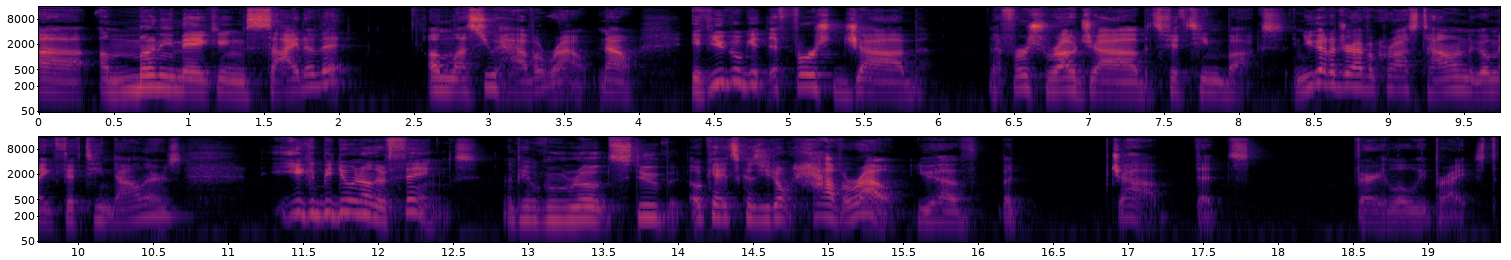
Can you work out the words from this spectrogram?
uh, a money making side of it unless you have a route. Now, if you go get the first job, the first route job, it's 15 bucks, and you got to drive across town to go make $15, you could be doing other things. And people go, route stupid. Okay, it's because you don't have a route. You have a job that's very lowly priced.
